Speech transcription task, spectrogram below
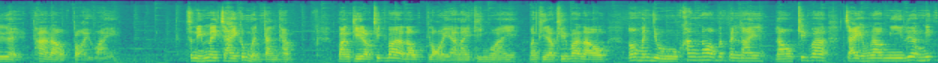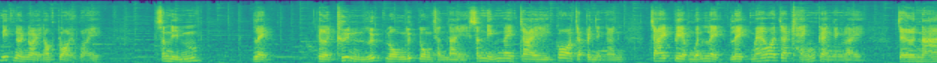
เรื่อยๆ ถ้าเราปล่อยไว้ สนิมในใจก็เหมือนกันครับ บางทีเราคิดว่าเราปล่อยอะไรทิ้งไว้ บางทีเราคิดว่าเราเออมันอยู่ข้างนอกไม่เป็นไร เราคิดว่าใจของเรามีเรื่องนิดๆหน่อยๆ เราปล่อยไว้ สนิมเหล็ก เกิดขึ้นลึกลงลึกลงชั้นใด สนิมในใจก็จะเป็นอย่างนั้น ใจเปรียบเหมือนเหล็กเหล็กแม้ว่าจะแข็งแกร่งอย่างไร เจอน้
